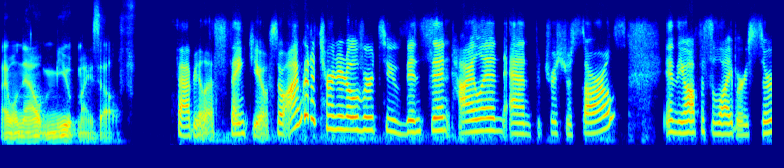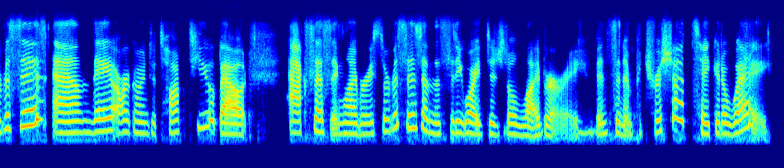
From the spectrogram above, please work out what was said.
I will now mute myself. Fabulous. Thank you. So I'm going to turn it over to Vincent Highland and Patricia Sarles in the Office of Library Services, and they are going to talk to you about accessing library services and the Citywide Digital Library. Vincent and Patricia, take it away.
